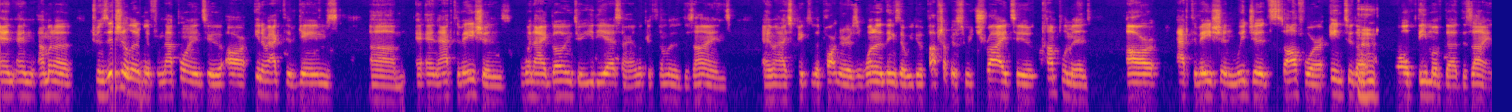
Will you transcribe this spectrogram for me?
and and I'm gonna transition a little bit from that point to our interactive games um, and, and, activations. When I go into EDS and I look at some of the designs and I speak to the partners, one of the things that we do at PopShap is we try to complement our activation widget software into the mm-hmm. whole theme of the design.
